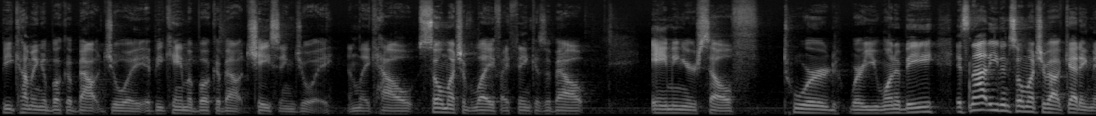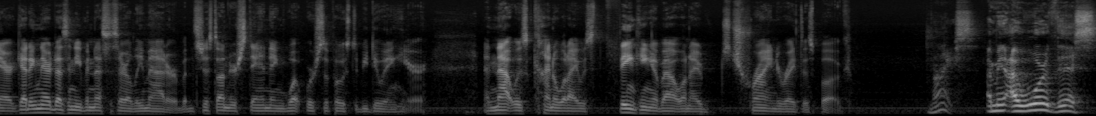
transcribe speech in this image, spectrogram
becoming a book about joy it became a book about chasing joy and like how so much of life i think is about aiming yourself toward where you want to be it's not even so much about getting there getting there doesn't even necessarily matter but it's just understanding what we're supposed to be doing here and that was kind of what i was thinking about when i was trying to write this book Nice. I mean, I wore this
